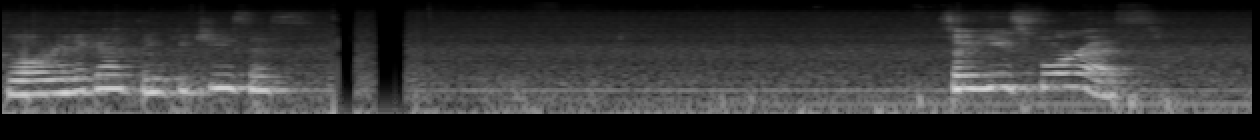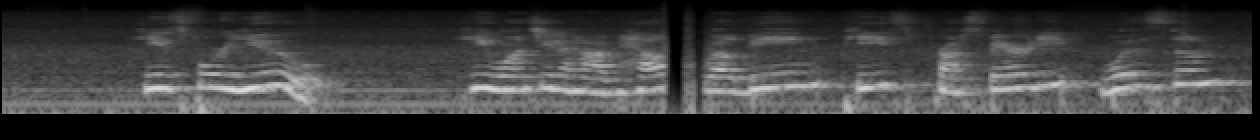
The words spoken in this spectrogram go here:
Glory to God. Thank you, Jesus. So He's for us. He's for you. He wants you to have health, well being, peace, prosperity, wisdom.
